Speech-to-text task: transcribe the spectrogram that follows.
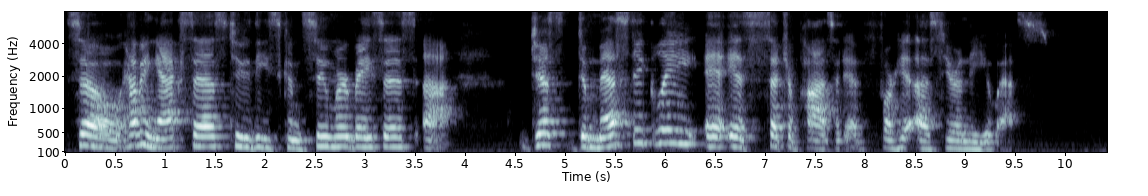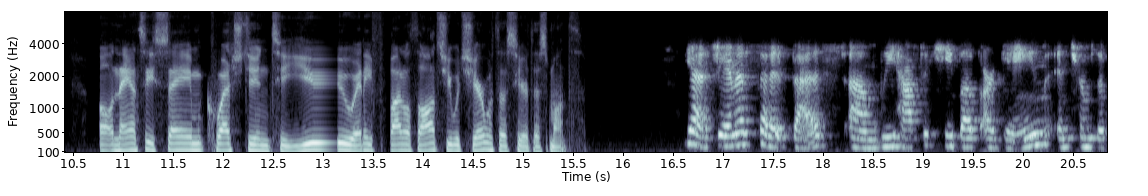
So having access to these consumer bases, uh, just domestically, is such a positive for us here in the US. Well, Nancy, same question to you. Any final thoughts you would share with us here this month? Yeah, Janis said it best. Um, we have to keep up our game in terms of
